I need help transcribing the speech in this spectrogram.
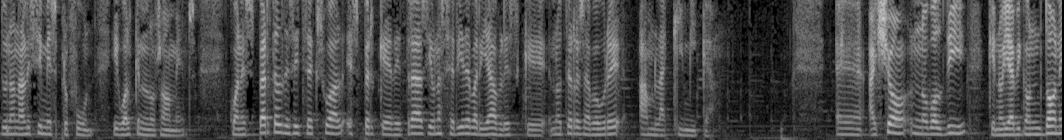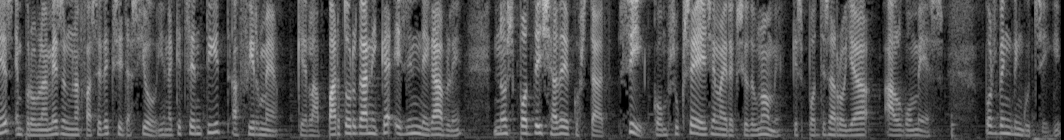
d'un anàlisi més profund, igual que en els homes. Quan es perd el desig sexual és perquè detrás hi ha una sèrie de variables que no té res a veure amb la química. Eh, això no vol dir que no hi hagi dones en problemes en una fase d'excitació i en aquest sentit afirma que la part orgànica és innegable, no es pot deixar de costat. Sí, com succeeix en la erecció d'un home, que es pot desenvolupar algo més. Doncs benvingut sigui.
